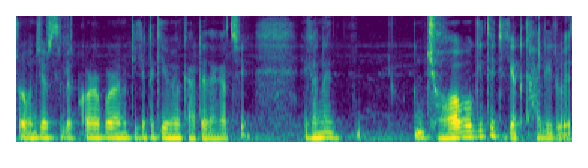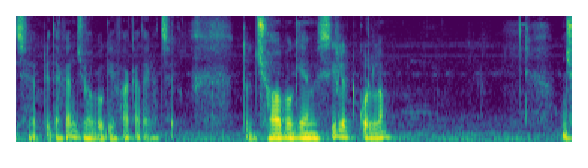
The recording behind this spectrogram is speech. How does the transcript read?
শোভন চেয়ার সিলেক্ট করার পর আমি টিকিটটা কীভাবে কাটে দেখাচ্ছি? এখানে ঝ বগিতে টিকিট খালি রয়েছে। আপনি দেখেন ঝ বগি ফাঁকা দেখাচ্ছে। তো ঝ বগি আমি সিলেক্ট করলাম। ঝ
